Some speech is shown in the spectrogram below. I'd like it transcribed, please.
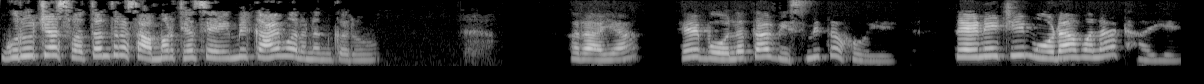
गुरुच्या स्वतंत्र सामर्थ्याचे मी काय वर्णन करू? राया हे बोलता विस्मित होये तेणेची मोडावला ठाये.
